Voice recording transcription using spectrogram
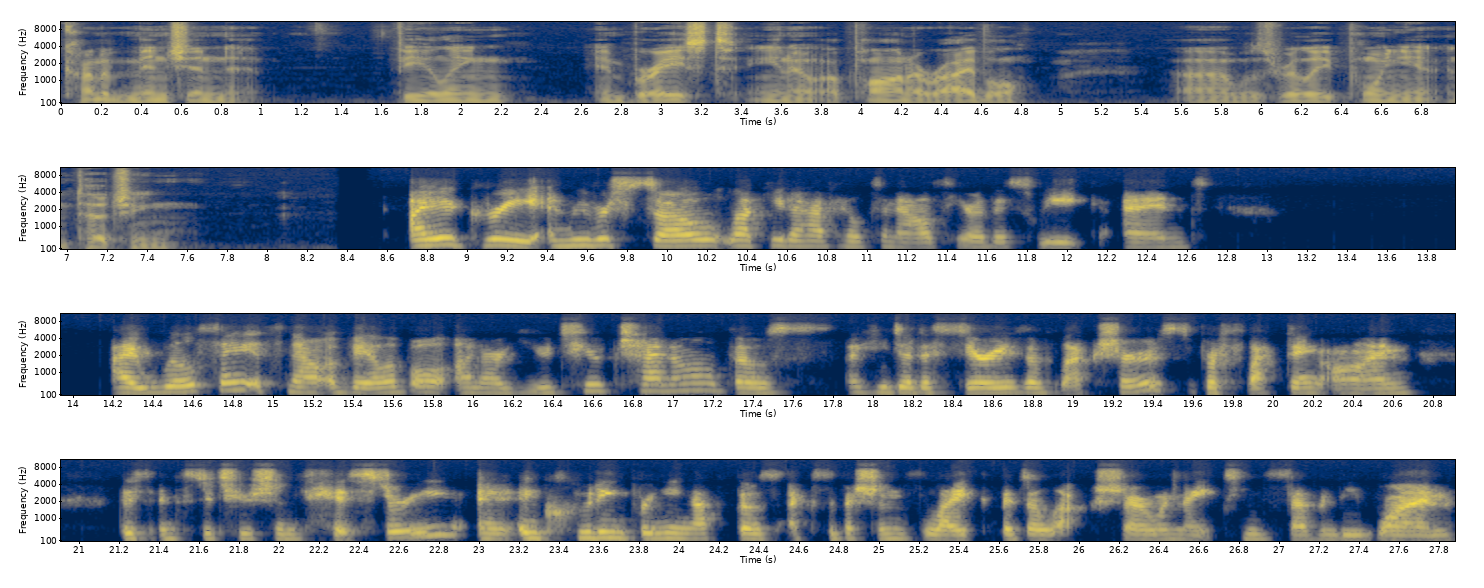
kind of mentioned feeling embraced, you know, upon arrival, uh, was really poignant and touching. I agree, and we were so lucky to have Hilton Als here this week, and I will say it's now available on our YouTube channel. Those uh, he did a series of lectures reflecting on this institution's history, including bringing up those exhibitions like the Deluxe Show in 1971.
